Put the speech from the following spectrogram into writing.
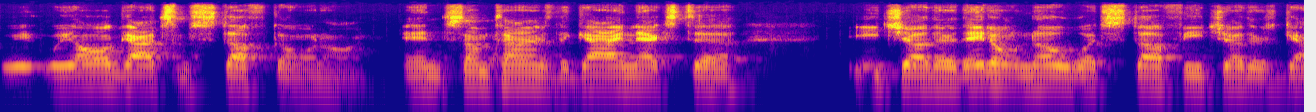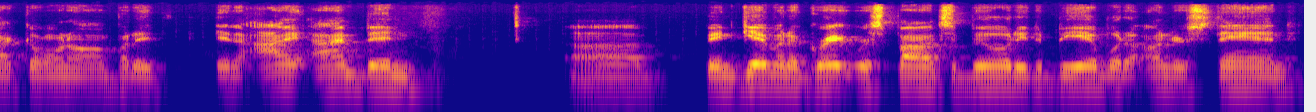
we, we all got some stuff going on. And sometimes the guy next to each other. They don't know what stuff each other's got going on, but it, it I, I've been, uh, been given a great responsibility to be able to understand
